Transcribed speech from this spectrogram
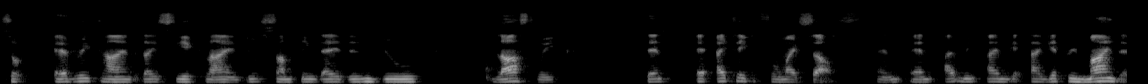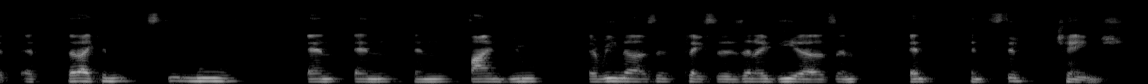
So every time that I see a client do something that I didn't do last week, then I take it for myself, and and I re, I'm I get reminded that that I can still move, and and and find new arenas and places and ideas and and and still change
